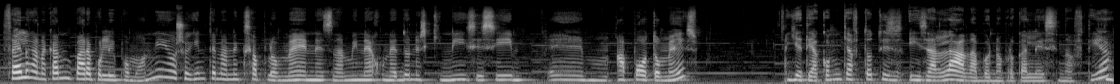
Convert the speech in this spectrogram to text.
Θα έλεγα να κάνουμε πάρα πολύ υπομονή, όσο γίνεται να είναι εξαπλωμένε, να μην έχουν έντονες κινήσεις ή ε, απότομες. Γιατί ακόμη και αυτό της, η ζαλάδα μπορεί να προκαλέσει ναυτία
